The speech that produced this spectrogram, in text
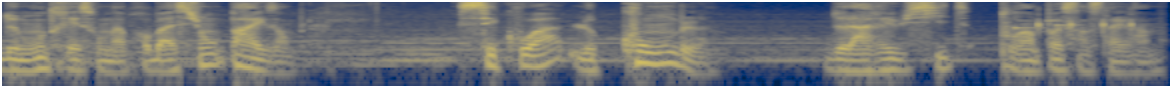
de montrer son approbation. Par exemple, c'est quoi le comble de la réussite pour un post Instagram?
